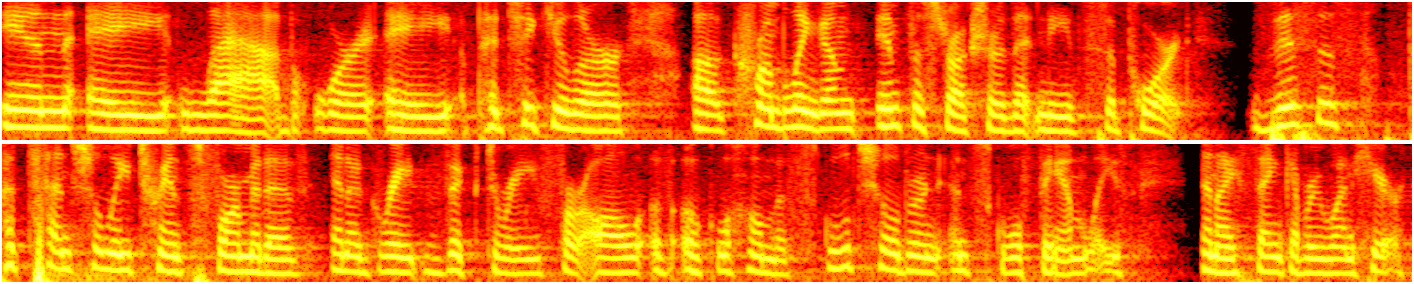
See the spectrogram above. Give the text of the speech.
in a lab or a particular uh, crumbling um, infrastructure that needs support. This is potentially transformative and a great victory for all of Oklahoma's school children and school families. And I thank everyone here.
